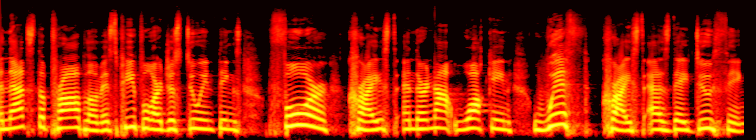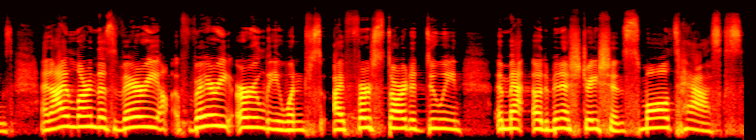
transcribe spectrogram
And that's the problem is people are just doing things for Christ and they're not walking with Christ as they do things. And I learned this very very early when I first started doing administration, small tasks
